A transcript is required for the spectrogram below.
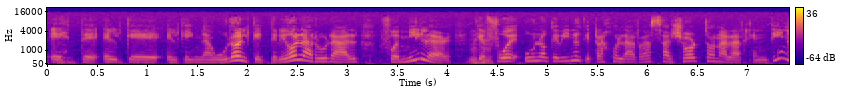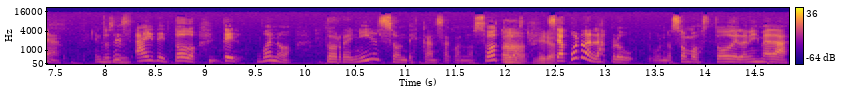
este, el que el que inauguró, el que creó la rural fue Miller, que fue uno que vino y que trajo la raza Shorton a la Argentina. Entonces hay de todo. Te- bueno, Torre Nilsson descansa con nosotros. Ah. ¿Se acuerdan las bueno, somos todos de la misma edad?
